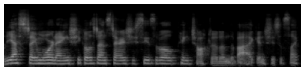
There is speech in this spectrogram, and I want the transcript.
yesterday morning. She goes downstairs, she sees a little pink chocolate in the bag, and she's just like,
